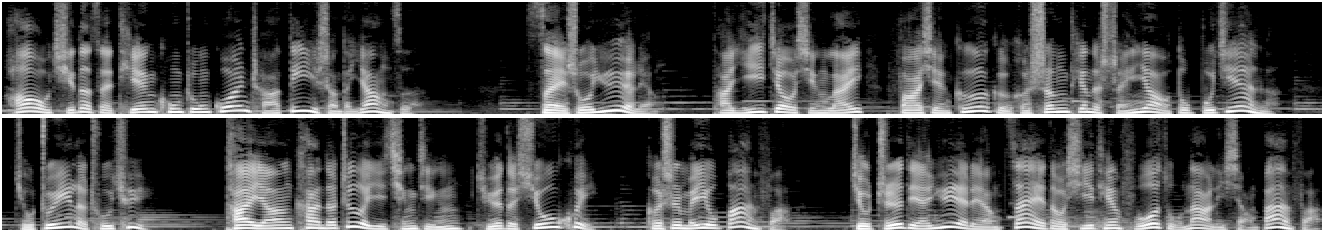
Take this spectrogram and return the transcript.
好奇地在天空中观察地上的样子。再说月亮，他一觉醒来，发现哥哥和升天的神药都不见了，就追了出去。太阳看到这一情景，觉得羞愧，可是没有办法，就指点月亮再到西天佛祖那里想办法。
